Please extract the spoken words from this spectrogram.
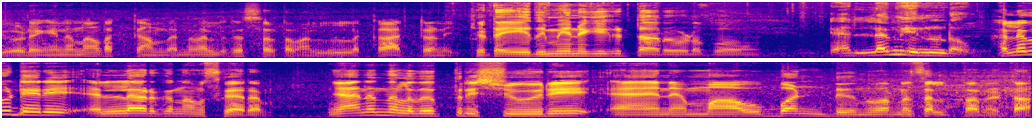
ഇവിടെ ഇങ്ങനെ നടക്കാൻ തന്നെ നല്ല രസമാട്ടോ നല്ല കാറ്റാണ്. ചേട്ടാ ഏത് മീനൊക്കെ കിട്ടാറ് ഇവിടെ ഇപ്പോൾ എല്ലാ മീനുണ്ടാവും. ഹലോ കുട്ടിയേരി എല്ലാവർക്കും നമസ്കാരം. ഞാനെന്നുള്ളത് തൃശ്ശൂർ ഏനമാവ് ബണ്ട് എന്ന് പറഞ്ഞ സ്ഥലത്താണ് കേട്ടോ.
